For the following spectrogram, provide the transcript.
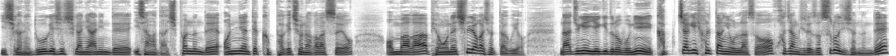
이 시간에 누워 계실 시간이 아닌데 이상하다 싶었는데 언니한테 급하게 전화가 왔어요. 엄마가 병원에 실려가셨다고요. 나중에 얘기 들어보니 갑자기 혈당이 올라서 화장실에서 쓰러지셨는데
